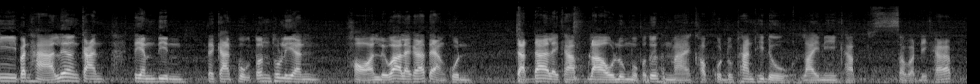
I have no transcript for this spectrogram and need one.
มีปัญหาเรื่องการเตรียมดินในการปลูกต้นทุเรียนถอนหรือว่าอะไรก็แล้วแต่ของคุณจัดได้เลยครับ เราลุงหมูประตุ้ยพันไม้ขอบคุณทุกท่านที่ดูไลน์นี้ครับ สวัสดีครับ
